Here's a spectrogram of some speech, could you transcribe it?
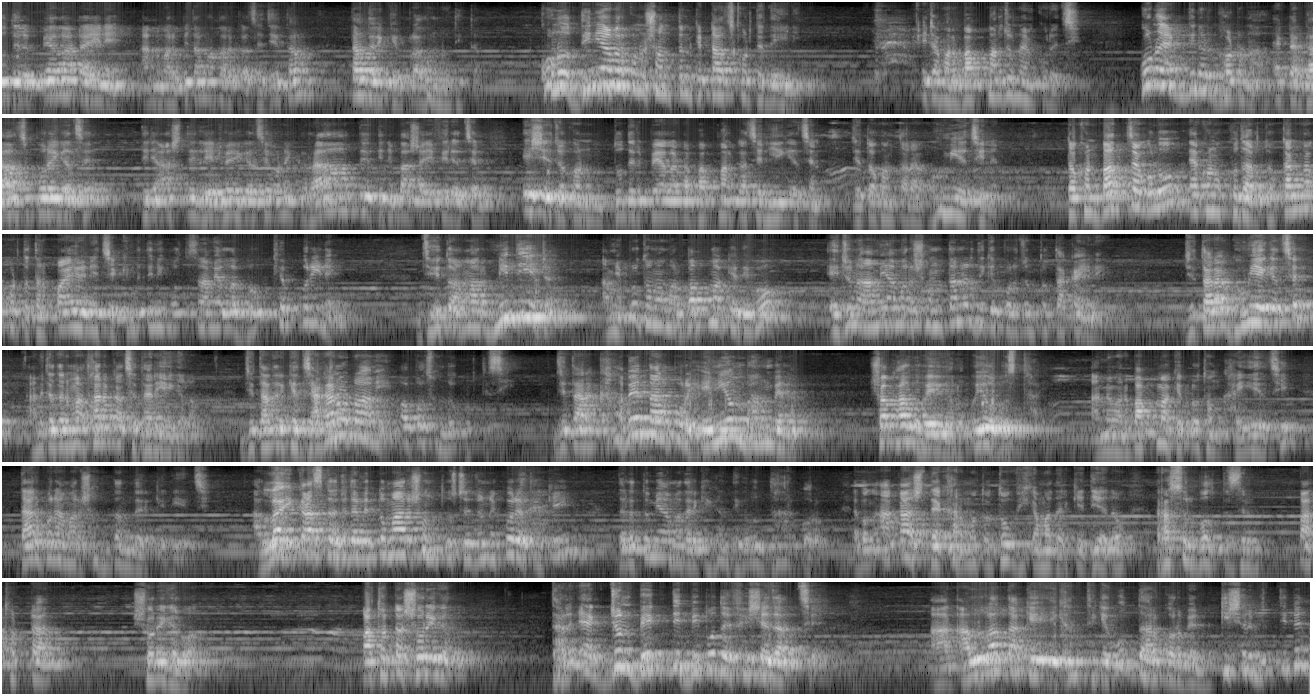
দুধের পেলাটা এনে আমি আমার পিতামাতার কাছে যেতাম, তাদেরকে প্রাধান্য দিতাম। কোনো দিনই আমার কোনো সন্তানকে টাচ করতে দেইনি। এটা আমার বাপ মার জন্য আমি করেছি। কোনো একদিনের ঘটনা, একটা গাছ পড়ে গেছে, তিনি আসতে লেট হয়ে গেছে, অনেক রাতে তিনি বাসায় ফিরেছেন। এসে যখন দুধের পেয়ালাটা বাপমার কাছে নিয়ে গেছেন, যে তখন তারা ঘুমিয়েছিলেন। তখন বাচ্চাগুলো এখনও ক্ষুধার্ত, কান্না করতে তার পায়ের নিচে, কিন্তু তিনি বলতেছেন, আমি আল্লাহ ভ্রুক্ষেপ করি নাই। যেহেতু আমার নীতি এটা, আমি প্রথম আমার বাপমাকে দেব এই আমি আমার সন্তানের দিকে পর্যন্ত তাকাই নাই। যে তারা ঘুমিয়ে গেছে, আমি তাদের মাথার কাছে দাঁড়িয়ে গেলাম। যে তাদেরকে জাগানোটা আমি অপছন্দ করতেছি। যে তারা খাবে, তারপরে এই নিয়ম ভাঙবে না। সকাল হয়ে গেল ওই অবস্থায়। আমি আমার বাপ মাকে প্রথম খাইয়েছি, তারপরে আমার সন্তানদেরকে দিয়েছি। আল্লাহ এই কাজটা যদি আমি তোমার সন্তুষ্টের জন্য করে থাকি, তাহলে তুমি আমাদেরকে এখান থেকে উদ্ধার করো এবং আকাশ দেখার মতো তৌফিক আমাদেরকে দিয়ে দাও। রাসুল বলতেছেন, পাথরটা সরে গেল। পাথরটা সরে গেল। তাহলে একজন ব্যক্তি বিপদে ফেসে যাচ্ছে। আর আল্লাহ তাকে এখান থেকে উদ্ধার করবেন। কিসের ভিত্তিতে?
